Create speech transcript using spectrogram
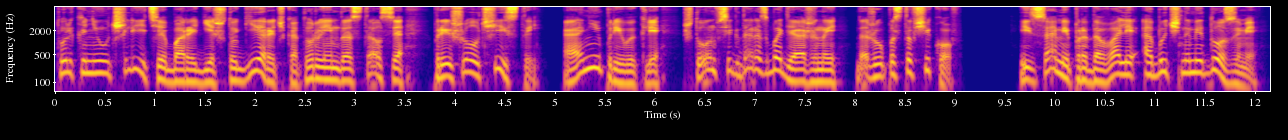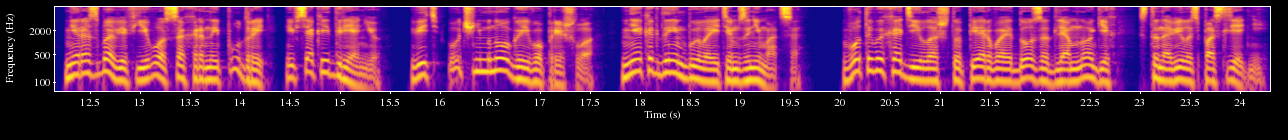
Только не учли те барыги, что Герыч, который им достался, пришел чистый, а они привыкли, что он всегда разбодяженный, даже у поставщиков. И сами продавали обычными дозами, не разбавив его сахарной пудрой и всякой дрянью, ведь очень много его пришло, некогда им было этим заниматься. Вот и выходило, что первая доза для многих становилась последней.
